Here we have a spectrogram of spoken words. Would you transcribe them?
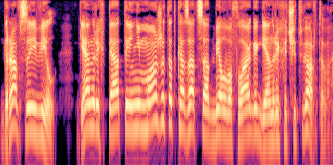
граф заявил, Генрих V не может отказаться от белого флага Генриха IV.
